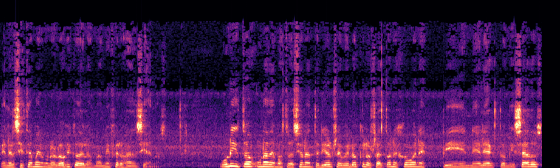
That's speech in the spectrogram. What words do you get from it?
en el sistema inmunológico de los mamíferos ancianos. Un hito, una demostración anterior, reveló que los ratones jóvenes pinelectomizados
